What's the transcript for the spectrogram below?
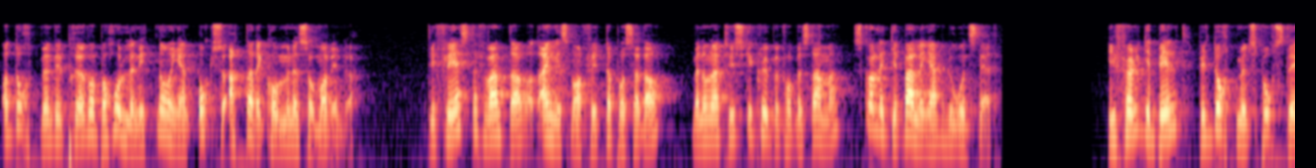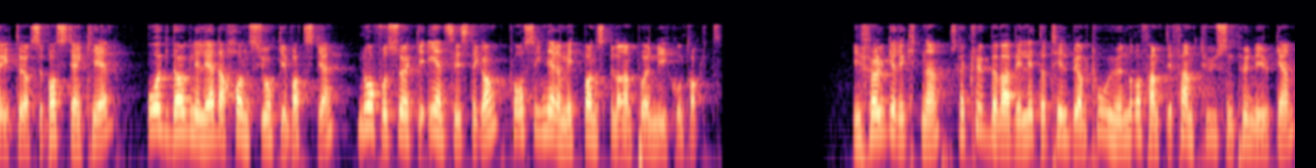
at Dortmund vil prøve å beholde 19-åringen også etter det kommende sommervinduet. De fleste forventer at engelskmannen flytter på seg da, men om den tyske klubben får bestemme, skal ikke Bellingham noen sted. Ifølge Bild vil Dortmunds sportsdirektør Sebastian Kehl og daglig leder Hans Joakim Watzke nå forsøke en siste gang for å signere midtbanespilleren på en ny kontrakt. Ifølge ryktene skal klubben være villig til å tilby ham 255 000 pund i uken,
